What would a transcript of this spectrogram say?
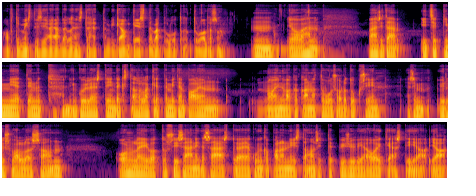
optimistisia ajatellen sitä, että mikä on kestävä tulotaso. Mm, joo, vähän, vähän sitä itsekin miettinyt niin kuin yleisesti indeksitasollakin, että miten paljon noihin vaikka kannattavuusodotuksiin esim. Yhdysvalloissa on, on leivottu sisään niitä säästöjä ja kuinka paljon niistä on sitten pysyviä oikeasti ja, ja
